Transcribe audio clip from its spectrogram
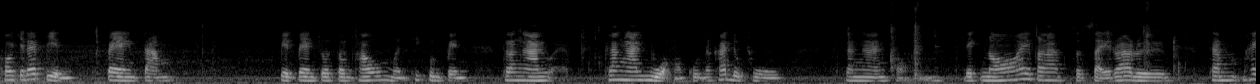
เขาจะได้เปลี่ยนแปลงตาม เปลี่ยนแปลงตัวตนเขาเหมือนที่คุณเป็นพลังงานพลังงานบวกของคุณนะคะดูฟูพลังงานของเด็กน้อยพลังสดใสร่าเริงทำให้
